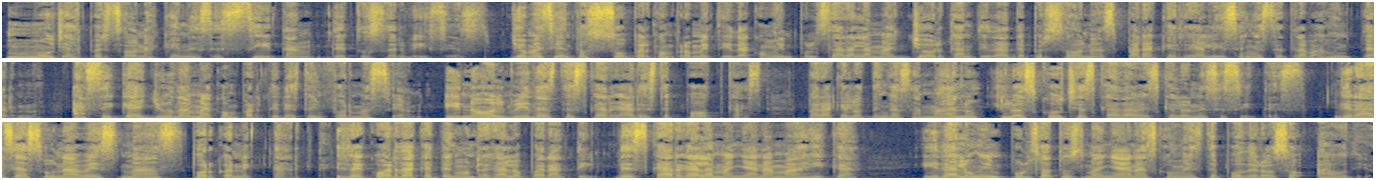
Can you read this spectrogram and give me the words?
muchas personas que necesitan de tus servicios. Yo me siento súper comprometida con impulsar a la mayor cantidad de personas para que realicen este trabajo interno. Así que ayúdame a compartir esta información y no olvides descargar este podcast para que lo tengas a mano y lo escuches cada vez que lo necesites. Gracias una vez más por conectarte. Y recuerda que tengo un regalo para ti. Descarga la mañana mágica y dale un impulso a tus mañanas con este poderoso audio.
